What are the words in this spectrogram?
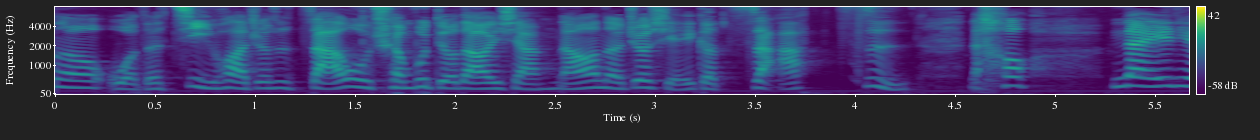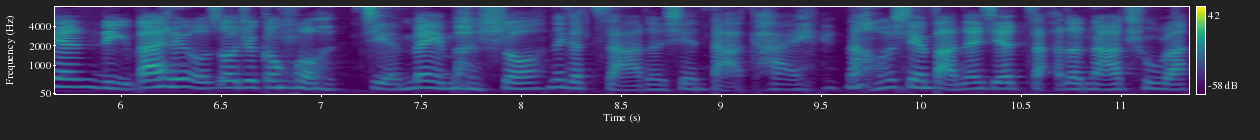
呢，我的计划就是杂物全部丢到一箱，然后呢就写一个杂字，然后那一天礼拜六的时候就跟我姐妹们说，那个杂的先打开，然后先把那些杂的拿出来。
